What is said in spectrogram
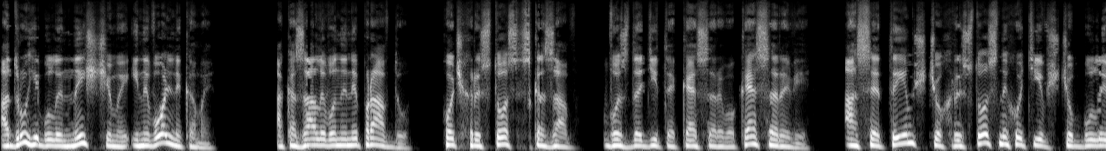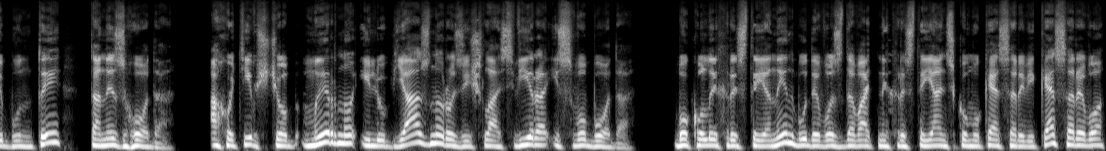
а другі були нижчими і невольниками. А казали вони неправду, хоч Христос сказав воздадіте кесарево кесареві, а се тим, що Христос не хотів, щоб були бунти та незгода, а хотів, щоб мирно і люб'язно розійшлась віра і свобода. Бо коли християнин буде воздавати нехристиянському кесареві кесарево,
